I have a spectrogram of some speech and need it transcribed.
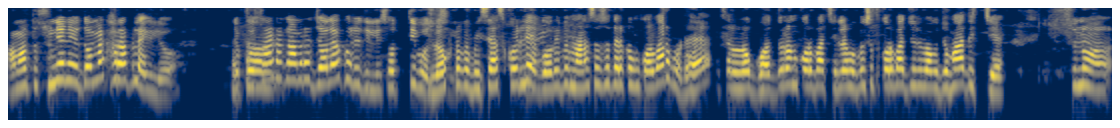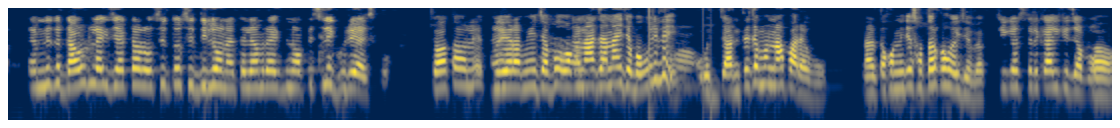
আমার তো শুনে নেই দমে খারাপ লাগল। পয়সাটাকে আমরা জলা করে দিলি সত্যি বলছি। লোকটাকে বিশ্বাস করলে গরিবী মানুষের সাথে এরকম করবার হ্যাঁ? লোক ঘর করবা ছেলে ভবিষ্যৎ করবার জন্য জমা দিচ্ছে। শুনো এমনিতে ডাউট লাগছে একটা রসিদ টসিদ দিলো না তাহলে আমরা একদিন অফিসে ঘুরে আসব। চ তাহলে তুই আর আমি যাব ওকে না জানাই যাব বুঝলি? জানতে যেমন না পারে ও নাহলে তখন নিজে সতর্ক হয়ে যাবে। ঠিক আছে তাহলে কালকে যাব। হ্যাঁ,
